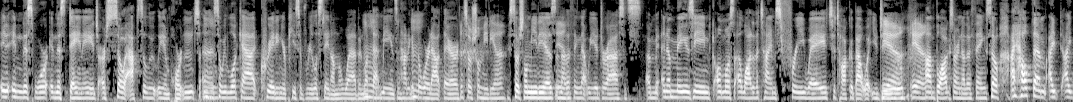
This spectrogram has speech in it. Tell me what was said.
in, in this war in this day and age are so absolutely important. Uh, so we look at creating your piece of real estate on the web and what that means and how to get the word out there. and social media. Social media is another thing that we address. It's am- an amazing, almost a lot of the times free way to talk about what you do. Yeah, yeah. Um, blogs are another thing. So I help them. I I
